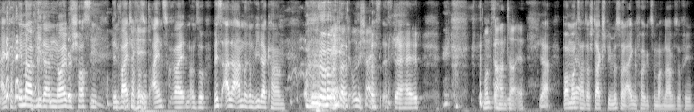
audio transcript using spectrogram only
Einfach immer wieder neu beschossen, den weiter versucht einzureiten und so, bis alle anderen wiederkamen. Der Held, ohne Scheiß. Das ist der Held. Monster Hunter, ey. Ja, boah, Monster Hunter stark spielen, müssen wir eine eigene Folge zu machen, da habe ich so viel.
